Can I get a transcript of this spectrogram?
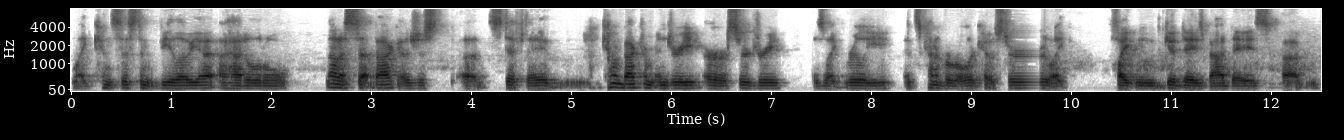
like consistent velo yet. I had a little not a setback. It was just a stiff day. Coming back from injury or surgery is like really it's kind of a roller coaster. Like fighting good days, bad days. Um,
